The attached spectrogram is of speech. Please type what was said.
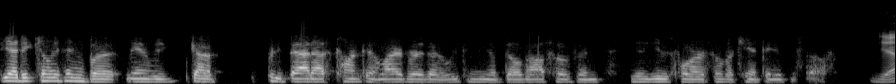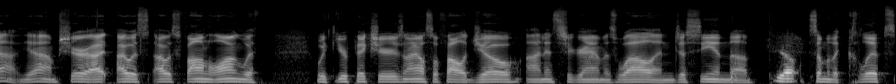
yeah, I didn't kill anything, but man, we got a pretty badass content library that we can you know build off of and you know, use for some of our campaigns and stuff. Yeah, yeah, I'm sure. I, I was I was following along with with your pictures, and I also follow Joe on Instagram as well, and just seeing the Yep. some of the clips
